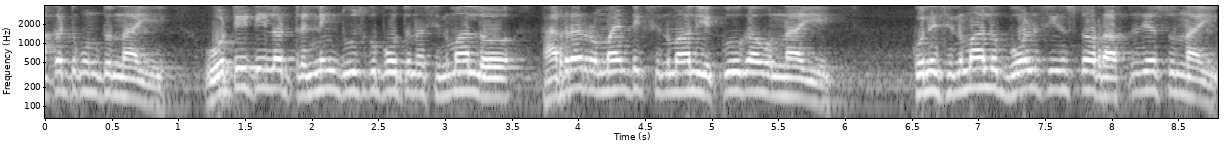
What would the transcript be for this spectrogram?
ఆకట్టుకుంటున్నాయి. ఓటీటీలో ట్రెండింగ్ దూసుకుపోతున్న సినిమాల్లో హర్రర్ రొమాంటిక్ సినిమాలు ఎక్కువగా ఉన్నాయి. కొన్ని సినిమాలు బోల్డ్ సీన్స్తో రస్త చేస్తున్నాయి.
